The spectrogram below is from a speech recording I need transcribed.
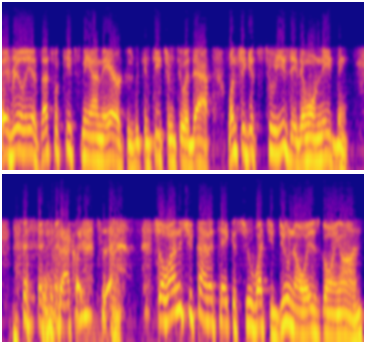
It really is. That's what keeps me on the air because we can teach them to adapt. Once it gets too easy, they won't need me. exactly. so why don't you kind of take us through what you do know is going on?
